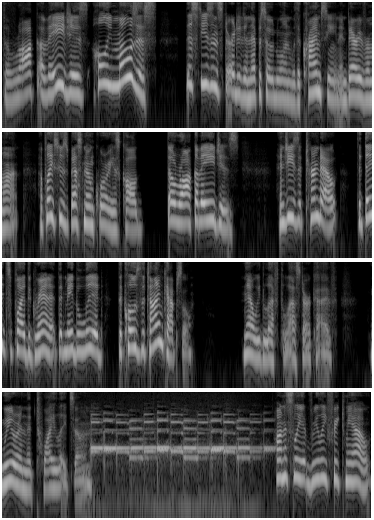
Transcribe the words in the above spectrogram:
The Rock of Ages. Holy Moses! This season started in episode one with a crime scene in Barre, Vermont, a place whose best known quarry is called the Rock of Ages. And geez, it turned out that they'd supplied the granite that made the lid that closed the time capsule. Now we'd left the last archive. We were in the twilight zone. Honestly, it really freaked me out.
